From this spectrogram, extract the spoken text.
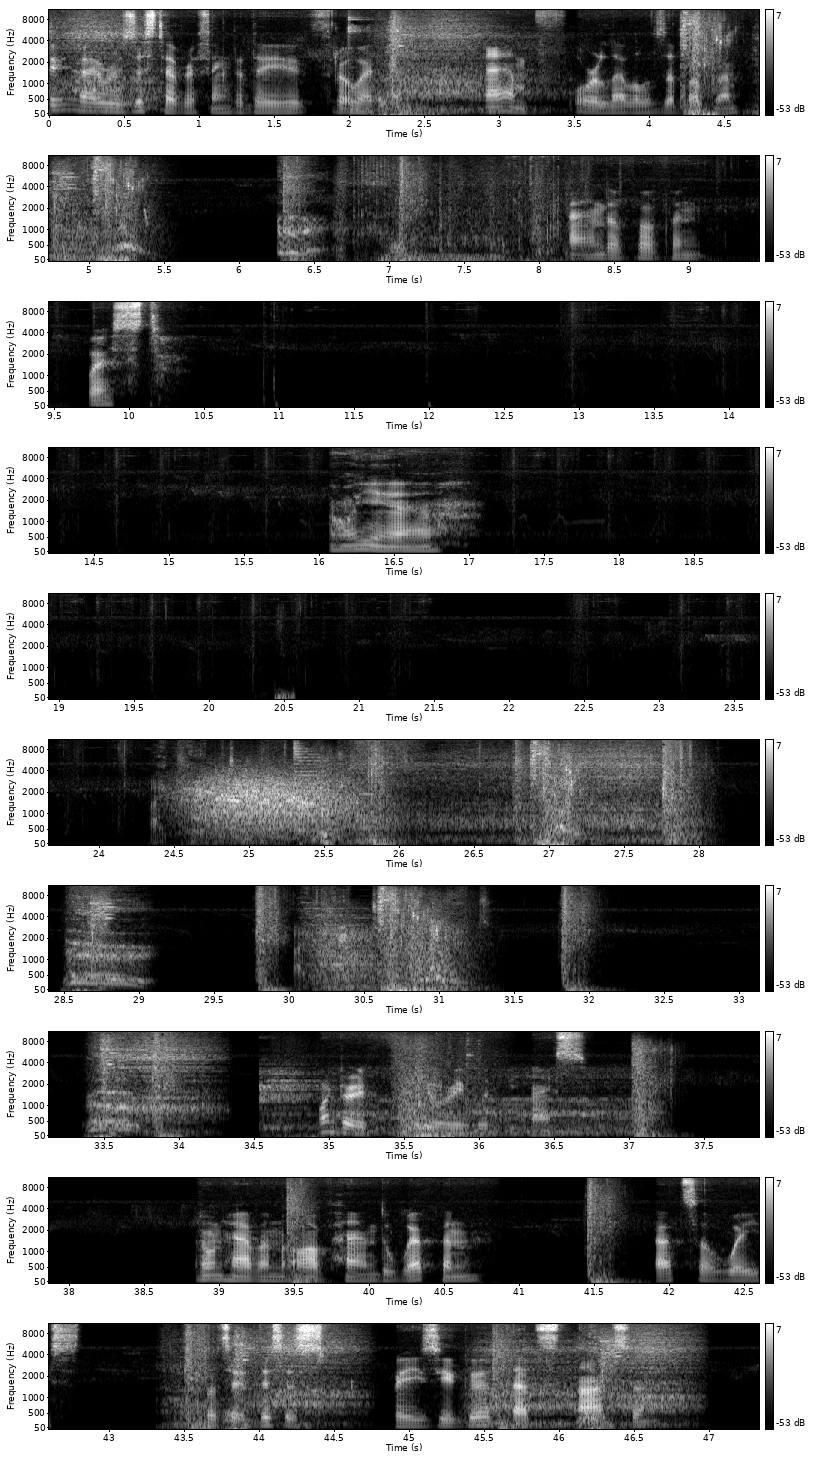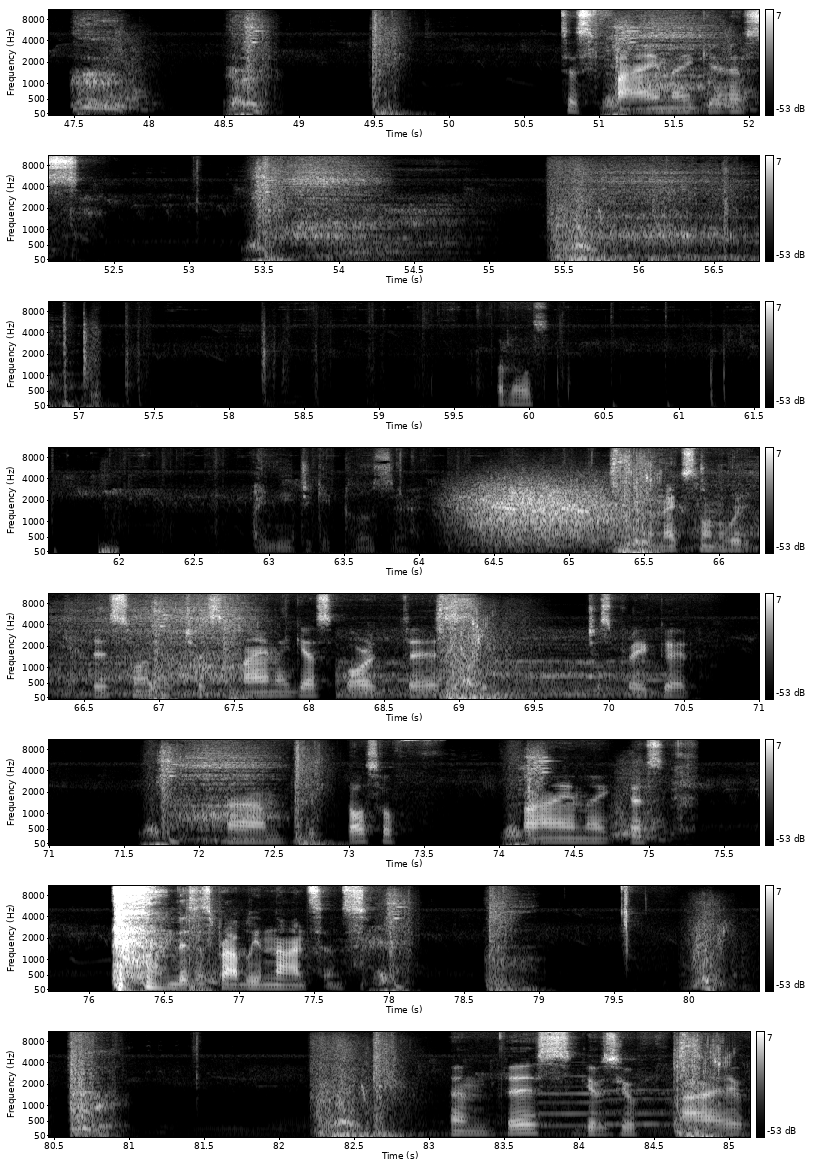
I resist everything that they throw at me. I am four levels above them. Kind of of an quest. Oh yeah. I can't do that. I can't do it. I wonder if Fury would be nice. I don't have an offhand weapon. That's a waste. Let's say this is crazy good. That's nonsense. This is fine, I guess. What else? I need to get closer. The next one would be this one, which is fine, I guess, or this, which is pretty good. Um, also fine, I guess. this is probably nonsense. Then this gives you 5%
